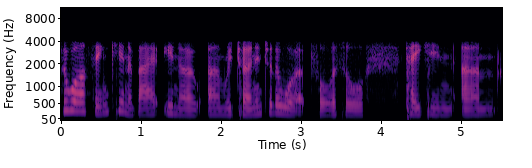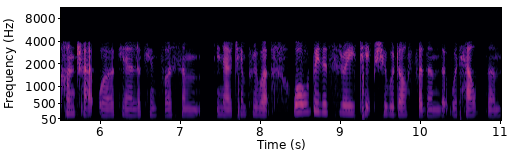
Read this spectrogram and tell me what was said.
who are thinking about, you know, um, returning to the workforce or taking um, contract work, you know, looking for some, you know, temporary work, what would be the three tips you would offer them that would help them?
